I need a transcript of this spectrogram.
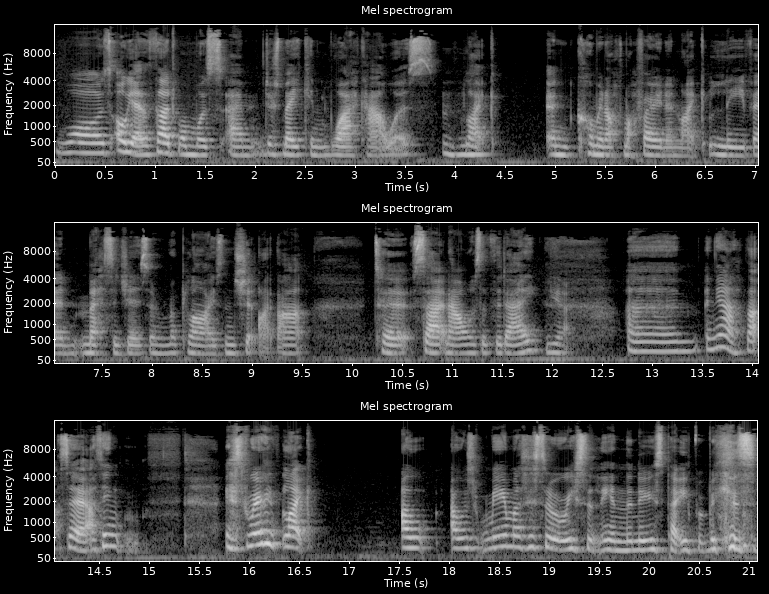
was oh yeah the third one was um just making work hours Mhm. like and coming off my phone and like leaving messages and replies and shit like that to certain hours of the day yeah. um, and yeah, that's it. I think it's really like I I was me and my sister were recently in the newspaper because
